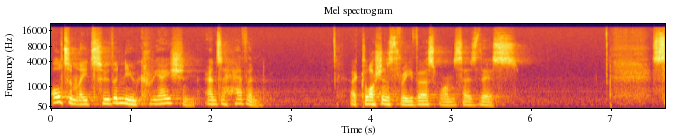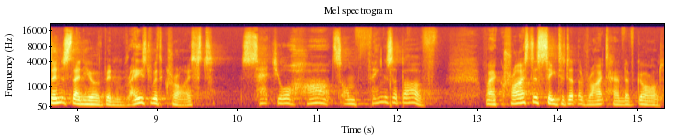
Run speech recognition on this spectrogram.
ultimately to the new creation and to heaven. Uh, Colossians 3, verse 1 says this Since then you have been raised with Christ Set your hearts on things above, where Christ is seated at the right hand of God.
